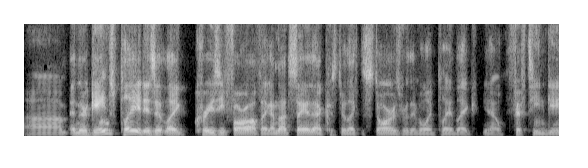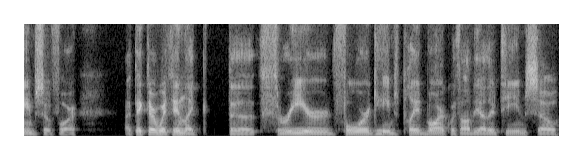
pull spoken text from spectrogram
Um, and their games played isn't like crazy far off. Like, I'm not saying that because they're like the stars where they've only played like, you know, 15 games so far. I think they're within like the three or four games played mark with all the other teams. So,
